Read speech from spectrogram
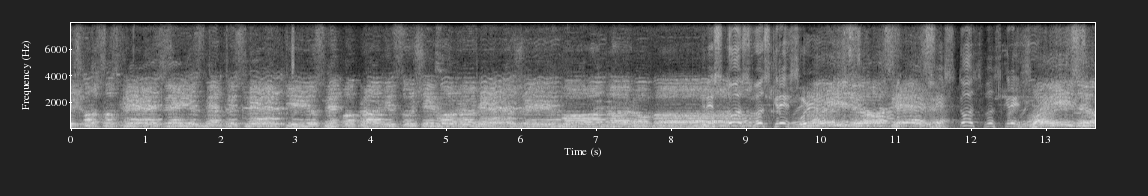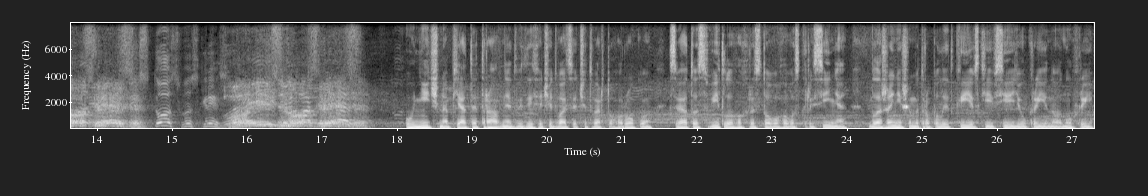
Христос воскресе из мертвой смертью, смерть поправи, сущий в гробе живот даровал. Христос воскресе! Воистину воскресе! Христос воскресе! Воистину воскресе! Христос воскресе! У ніч на 5 травня 2024 року свято світлого Христового Воскресіння, блаженніший митрополит Київський і всієї України Онуфрій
